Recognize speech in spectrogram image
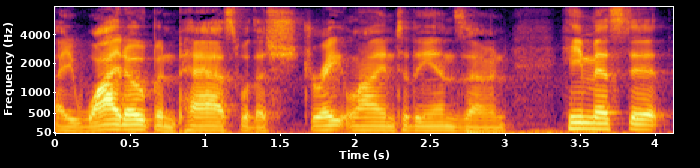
a, a wide open pass with a straight line to the end zone. He missed it.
